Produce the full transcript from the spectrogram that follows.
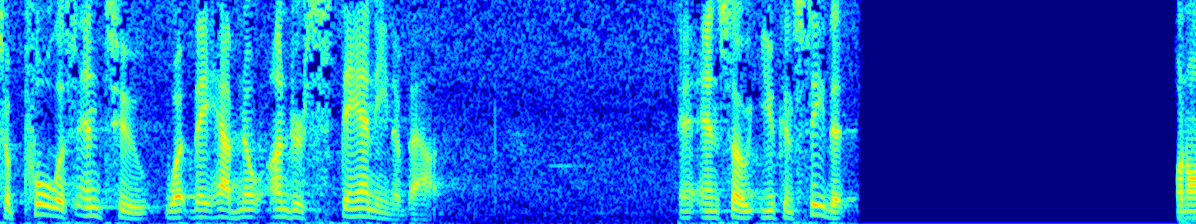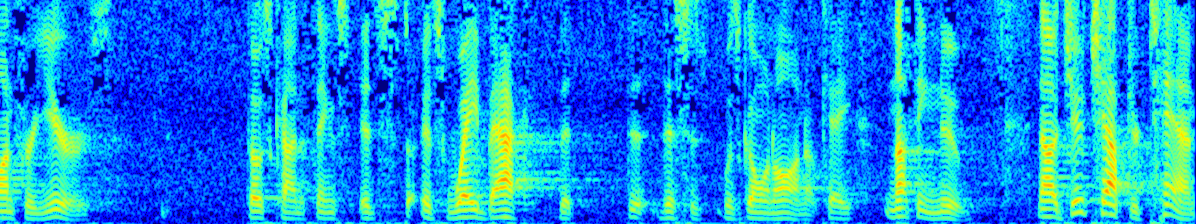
to pull us into what they have no understanding about. And so you can see that went on for years. Those kind of things. It's, it's way back that th- this is, was going on, okay? Nothing new. Now, Jude chapter 10,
